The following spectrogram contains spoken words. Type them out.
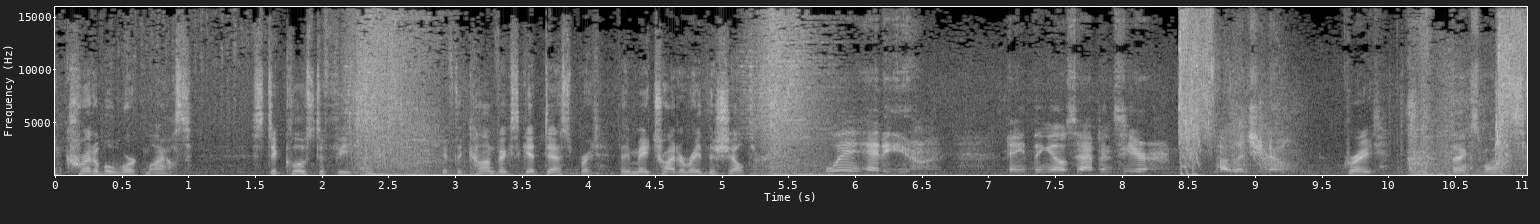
Incredible work, Miles. Stick close to Feast. If the convicts get desperate, they may try to raid the shelter. Way ahead of you. Anything else happens here, I'll let you know. Great. Thanks, Miles.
